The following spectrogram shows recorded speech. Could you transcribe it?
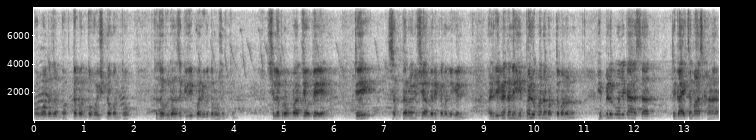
भगवंताचा भक्त बनतो वैष्णव बनतो त्याचं हृदयाचं किती परिवर्तन होऊ शकतं? शिलप्रभुपाद जे होते ते सत्तरऐंशी अमेरिकेमध्ये गेले. आणि तिकडे त्यांनी हिप्पी लोकांना भक्त बनवलं. हिप्पी लोक म्हणजे काय असतात? ते गाईचं मांस खाणार.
